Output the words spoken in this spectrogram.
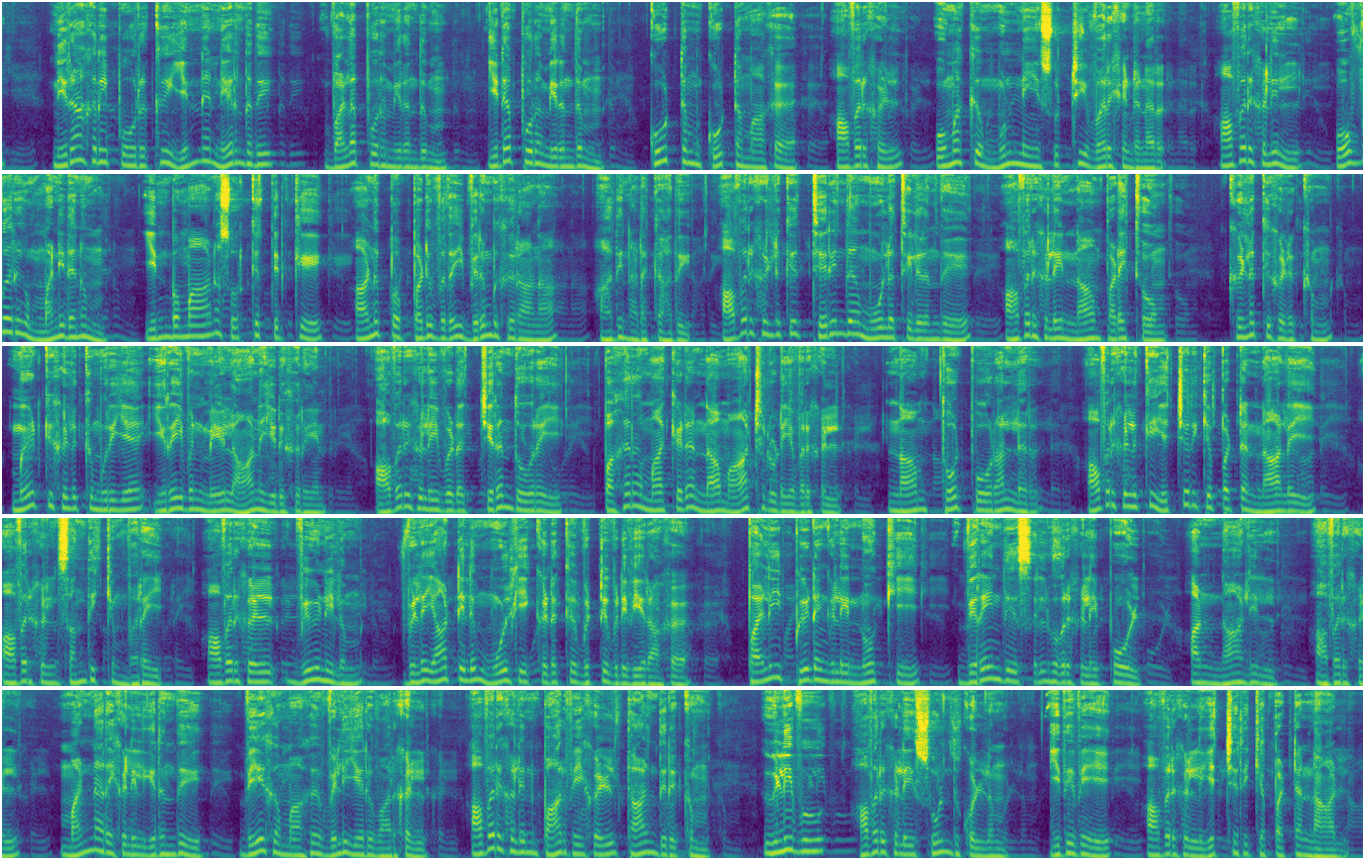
நிராகரிப்போருக்கு என்ன நேர்ந்தது? வலப்புறம் இருந்தும் இடப்புறம் இருந்தும் கூட்டம் கூட்டமாக அவர்கள் உமக்கு முன்னே சுற்றி வருகின்றனர். அவர்களில் ஒவ்வொரு மனிதனும் இன்பமான சொர்க்கத்திற்கு அனுப்பப்படுவதை விரும்புகிறானா? அது நடக்காது. அவர்களுக்கு தெரிந்த மூலத்திலிருந்து அவர்களை நாம் படைத்தோம். கிழக்குகளுக்கும் மேற்குகளுக்கும் உரிய இறைவன் மேல் ஆணையிடுகிறேன். அவர்களை விட சிறந்தோரை பகரமாக்கிட நாம் ஆற்றலுடையவர்கள். நாம் தோற்போர் அல்லர். அவர்களுக்கு எச்சரிக்கப்பட்ட நாளை அவர்கள் சந்திக்கும் வரை அவர்கள் வீணிலும் விளையாட்டிலும் மூழ்கி கிடக்க விட்டு விடுவீராக. பழி பீடங்களை நோக்கி விரைந்து செல்பவர்களைப் போல் அந்நாளில் அவர்கள் மண்ணறைகளில் இருந்து வேகமாக வெளியேறுவார்கள். அவர்களின் பார்வைகள் தாழ்ந்திருக்கும். இழிவு அவர்களை சூழ்ந்து கொள்ளும். இதுவே அவர்கள் எச்சரிக்கப்பட்ட நாள்.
